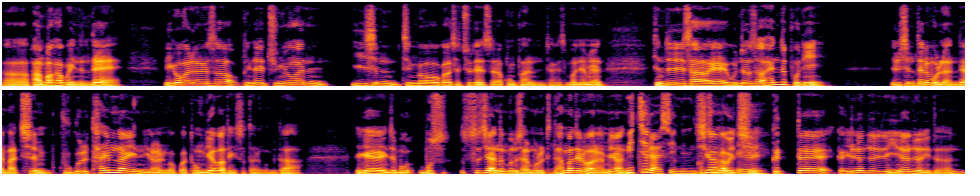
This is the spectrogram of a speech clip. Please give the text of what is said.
어, 반박하고 있는데 이거 관련해서 굉장히 중요한 2심 증거가 제출이 됐어요. 공판장에서. 뭐냐면 김 지사의 운전사 핸드폰이 1심 때는 몰랐는데 마침 구글 타임라인이라는 것과 동기화가 돼 있었다는 겁니다. 이게 이제 뭐, 못 쓰- 쓰지 않는 분은 잘 모를 텐데 한마디로 말하면 위치를 알 수 있는 거죠. 시간과 위치. 예. 그때 그러니까 1년 전이든 2년 전이든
